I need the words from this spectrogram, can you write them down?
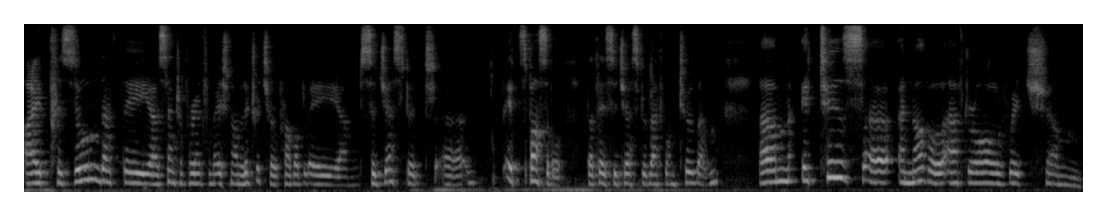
I presume that the uh, Center for Information on Literature probably um, suggested, uh, it's possible that they suggested that one to them. Um, it is uh, a novel, after all, which um,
